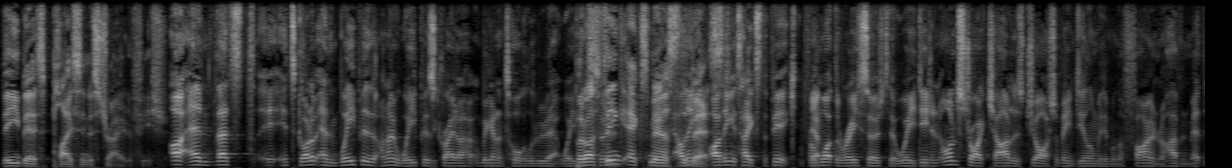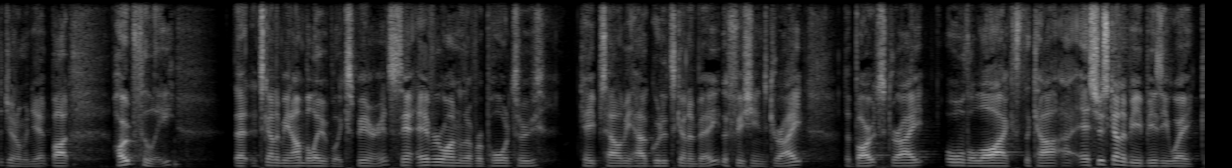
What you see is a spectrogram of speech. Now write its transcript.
the best place in Australia to fish. Oh, and that's it's got to. And Weipa, I know Weipa's great. I- We're going to talk a little bit about Weipa, But I soon. think I the think, best. I think it takes the pick from Yep. what the research that we did. And on strike charters, Josh, I've been dealing with him on the phone. and I haven't met the gentleman yet, but hopefully that it's going to be an unbelievable experience. Everyone that I've reported to keep telling me how good it's going to be. The fishing's great, the boat's great, all the likes, the car. Uh, it's just going to be a busy week.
